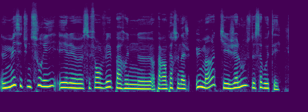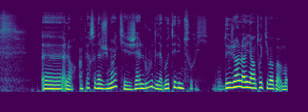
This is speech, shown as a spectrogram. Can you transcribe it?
mais c'est une souris et elle euh, se fait enlever par un personnage humain qui est jalouse de sa beauté. Alors, un personnage humain qui est jaloux de la beauté d'une souris. Bon, déjà là, il y a un truc qui va pas. Bon,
